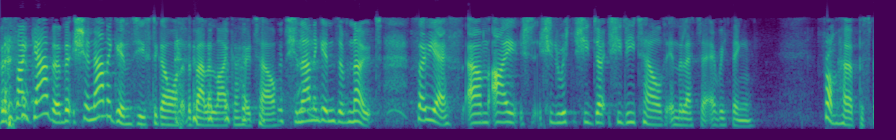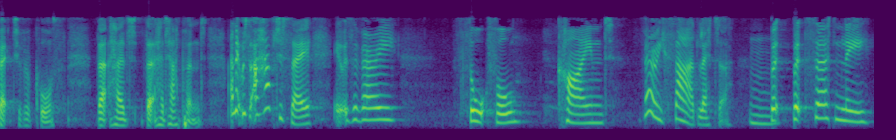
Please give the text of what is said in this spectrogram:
because I gather that shenanigans used to go on at the Balalaika Hotel, shenanigans of note. So yes, um, I she, she she detailed in the letter everything from her perspective, of course, that had that had happened, and it was I have to say it was a very thoughtful, kind, very sad letter, mm. but but certainly.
